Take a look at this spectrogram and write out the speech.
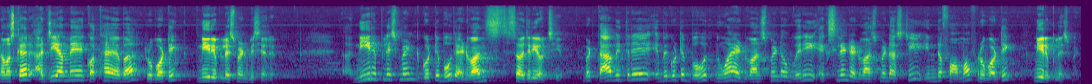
नमस्कार, आज आम कथा रोबोटिक नी रिप्लेसमेंट विषय नी रिप्लेसमेंट गोटे बहुत एडवांस सर्जरी अच्छी बट ता भितर एबे गोटे बहुत नुआ एडवांसमेंट और वेरी एक्सीलेंट एडवांसमेंट आसी in the form of robotic knee replacement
